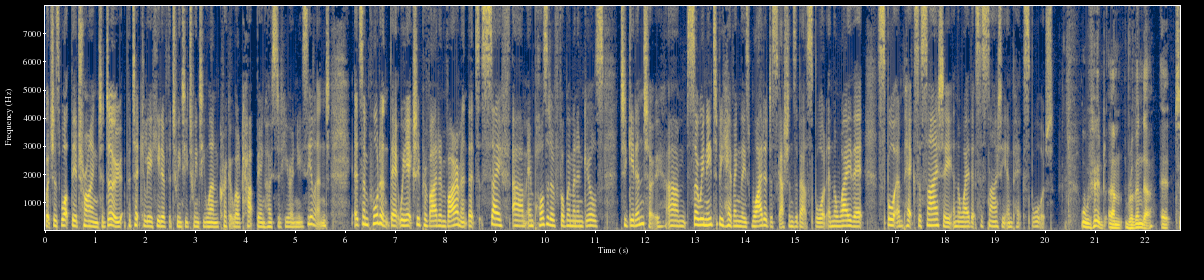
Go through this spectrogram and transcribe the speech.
which is what they're trying to do, particularly ahead of the 2021 Cricket World Cup being hosted here in New Zealand. It's important that we actually provide an environment that's safe um, and positive for women and girls to get into. Um, so we need to be having these wider discussions about sport and the way that sport impacts society and the way that society impacts sport. Well, we've heard um, Ravinda at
